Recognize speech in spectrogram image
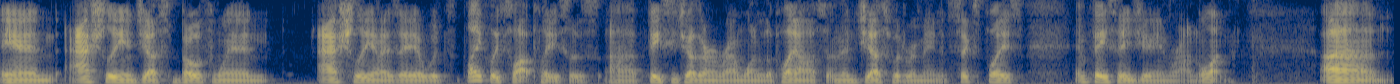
and Ashley and Jess both win. Ashley and Isaiah would likely swap places, uh, face each other in round one of the playoffs, and then Jess would remain in sixth place and face AJ in round one. Um,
